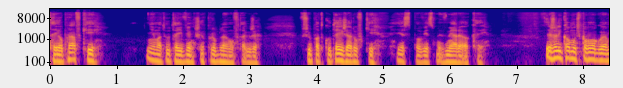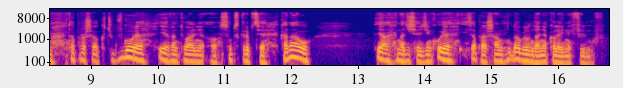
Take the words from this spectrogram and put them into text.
tej oprawki nie ma tutaj większych problemów, także w przypadku tej żarówki jest powiedzmy w miarę ok. Jeżeli komuś pomogłem, to proszę o kciuk w górę i ewentualnie o subskrypcję kanału. Ja na dzisiaj dziękuję i zapraszam do oglądania kolejnych filmów.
